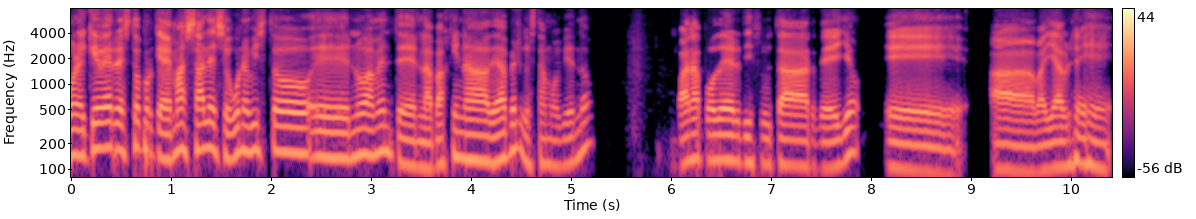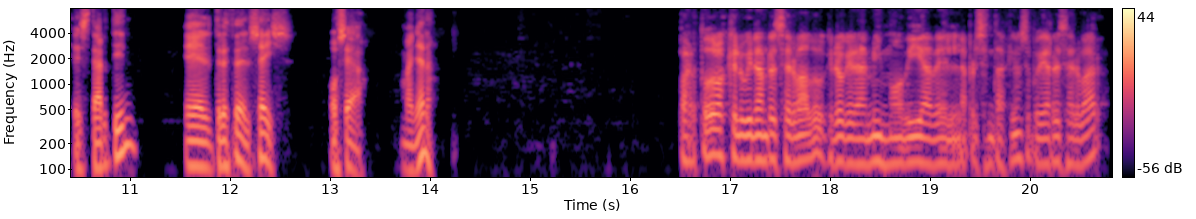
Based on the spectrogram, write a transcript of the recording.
Bueno, hay que ver esto porque además sale, según he visto eh, nuevamente en la página de Apple que estamos viendo, van a poder disfrutar de ello eh, a variable starting el 13 del 6, o sea, mañana. Para todos los que lo hubieran reservado, creo que era el mismo día de la presentación, se podía reservar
